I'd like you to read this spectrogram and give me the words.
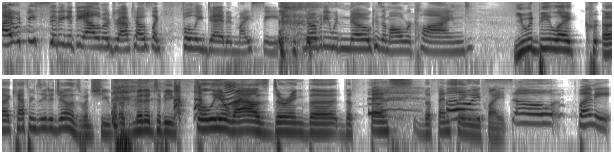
I would be sitting at the Alamo Draft House like fully dead in my seat. Nobody would know because I'm all reclined. You would be like uh, Catherine Zeta-Jones when she admitted to being fully aroused during the the fence the fencing oh, it's fight. so funny.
